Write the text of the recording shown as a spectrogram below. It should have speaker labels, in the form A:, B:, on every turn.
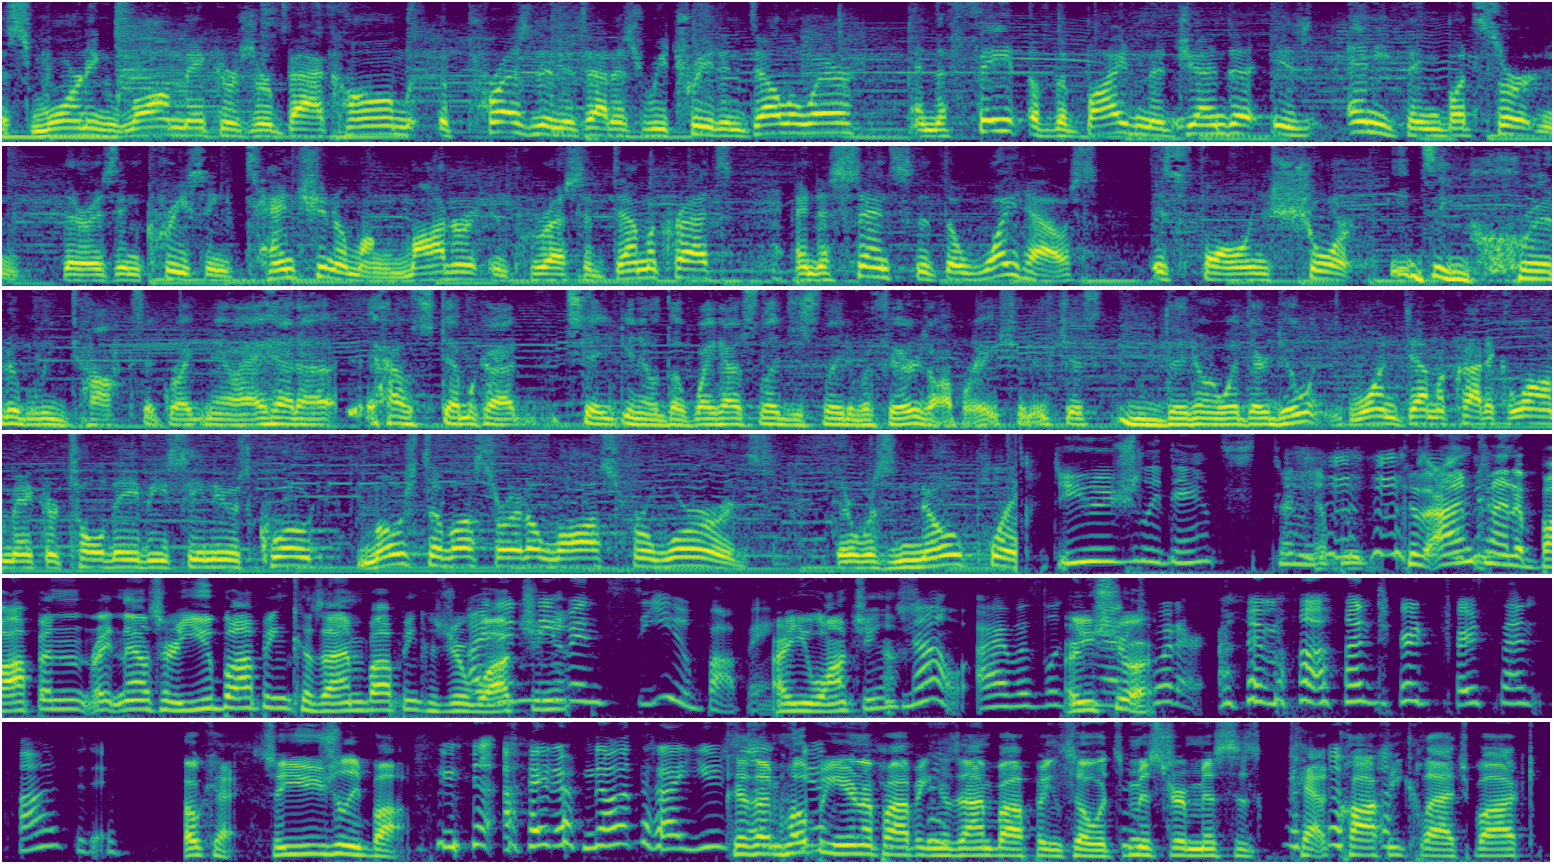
A: This morning, lawmakers are back home. The president is at his retreat in Delaware, and the fate of the Biden agenda is anything but certain. There is increasing tension among moderate and progressive Democrats, and a sense that the White House is falling short.
B: It's incredibly toxic right now. I had a House Democrat say, you know, the White House Legislative Affairs operation is just, they don't know what they're doing.
A: One Democratic lawmaker told ABC News, quote, most of us are at a loss for words. There was no plan.
C: Do you usually dance? Because I'm kind of bopping right now. So are you bopping? Because I'm bopping because you're watching?
D: I
C: watching
D: didn't
C: it?
D: even see you bopping.
C: Are you watching us?
D: No, I was looking
C: Are you
D: at
C: sure?
D: Twitter. I'm hundred percent positive.
C: Okay, so you usually bop.
D: I don't know that I usually
C: Because I'm hoping
D: do.
C: you're not bopping because I'm bopping, so it's Mr. and Mrs. Ca- Coffee Clatch bop-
